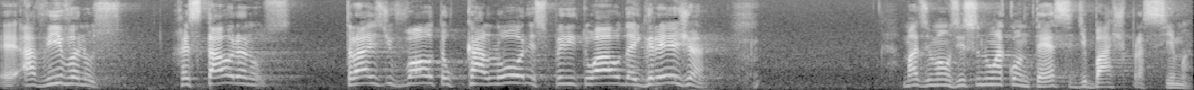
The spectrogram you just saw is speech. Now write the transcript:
é, aviva-nos, restaura-nos, traz de volta o calor espiritual da igreja. Mas, irmãos, isso não acontece de baixo para cima,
